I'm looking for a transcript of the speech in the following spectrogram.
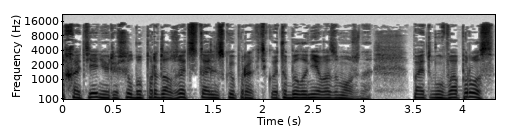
хотению решил бы продолжать сталинскую практику. Это было невозможно. Поэтому вопрос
